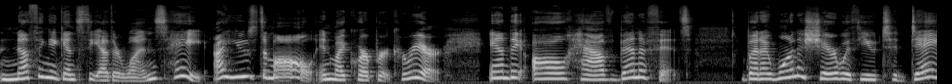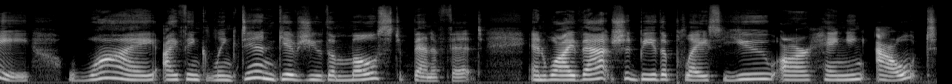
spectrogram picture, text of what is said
Nothing against the other ones. Hey, I used them all in my corporate career, and they all have benefits. But I want to share with you today why I think LinkedIn gives you the most benefit and why that should be the place you are hanging out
